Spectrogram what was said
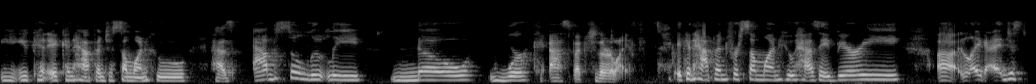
You can it can happen to someone who has absolutely no work aspect to their life. It can happen for someone who has a very uh, like I just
